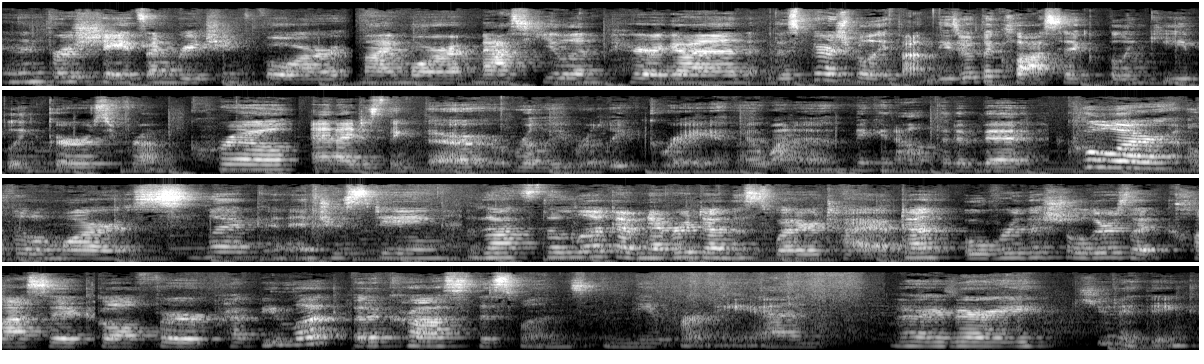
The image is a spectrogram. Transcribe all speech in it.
And then for shades, I'm reaching for my more masculine Paragon. This pair is really fun. These are the classic blinky blinkers from Krill, and I just think they're really, really great if I wanna make an outfit a bit cooler, a little more slick and interesting. That's the look. I've never done the sweater tie. I've done over the shoulders, like classic golfer preppy look, but across this one's new for me and very, very cute, I think.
